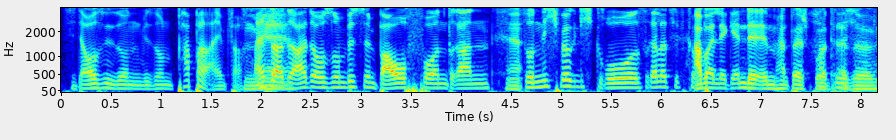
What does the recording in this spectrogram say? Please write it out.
sieht aus wie so ein, wie so ein Papa einfach. Du, ja. er hatte auch so ein bisschen Bauch vorn dran. Ja. So nicht wirklich groß, relativ kom- Aber Legende im Handballsport. Hat Also,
